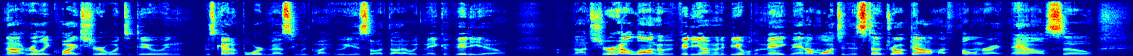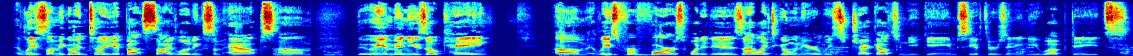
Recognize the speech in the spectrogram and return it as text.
not really quite sure what to do, and was kind of bored messing with my Ouya, so I thought I would make a video. I'm not sure how long of a video I'm going to be able to make, man. I'm watching this stuff drop down on my phone right now, so at least let me go ahead and tell you about sideloading some apps. Um, the Ouya menu is okay. Um, at least for far as what it is. I like to go in here at least to check out some new games, see if there's any new updates.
